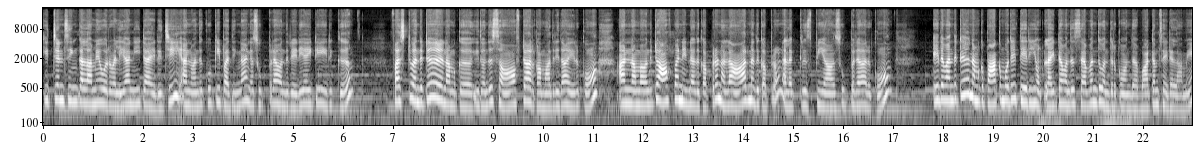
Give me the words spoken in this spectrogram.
கிச்சன் சிங்க் எல்லாமே ஒரு வழியாக நீட் ஆகிடுச்சு அண்ட் வந்து குக்கி பார்த்திங்கன்னா இங்கே சூப்பராக வந்து ரெடி ஆகிட்டே இருக்குது ஃபஸ்ட்டு வந்துட்டு நமக்கு இது வந்து சாஃப்டாக இருக்க மாதிரி தான் இருக்கும். அண்ட் நம்ம வந்துட்டு ஆஃப் பண்ணினதுக்கப்புறம் நல்லா ஆறுனதுக்கப்புறம் நல்லா கிறிஸ்பியாக சூப்பராக இருக்கும். இதை வந்துட்டு நமக்கு பார்க்கும்போதே தெரியும். லைட்டாக வந்து செவந்து வந்திருக்கும் அந்த பாட்டம் சைடு எல்லாமே.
